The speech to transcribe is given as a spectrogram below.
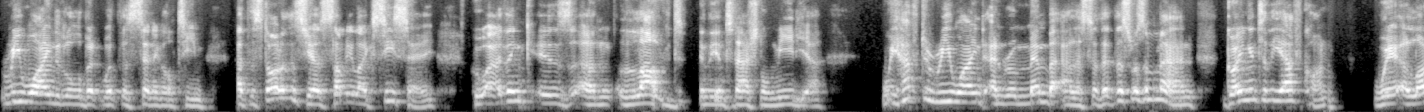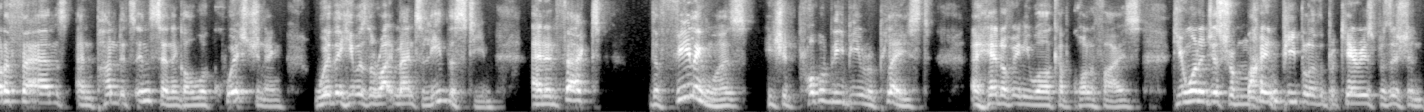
rewind a little bit with the Senegal team. At the start of this year, somebody like Cisse, who I think is um, loved in the international media, we have to rewind and remember, Alistair, that this was a man going into the AFCON where a lot of fans and pundits in Senegal were questioning whether he was the right man to lead this team. And in fact, the feeling was he should probably be replaced ahead of any World Cup qualifiers. Do you want to just remind people of the precarious position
